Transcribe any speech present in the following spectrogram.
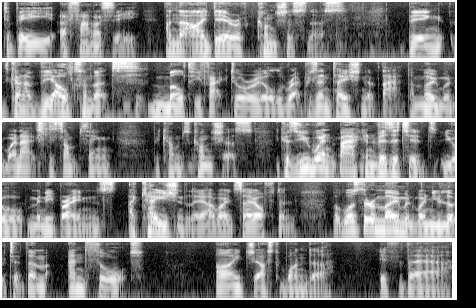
to be a fallacy. And that idea of consciousness being kind of the ultimate multifactorial representation of that, the moment when actually something becomes conscious. Because you went back and visited your mini brains occasionally, I won't say often, but was there a moment when you looked at them and thought, I just wonder if they're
